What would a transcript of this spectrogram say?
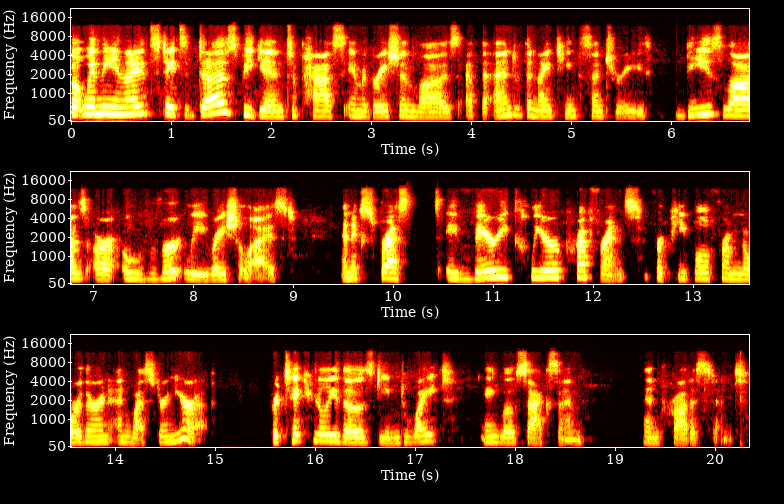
But when the United States does begin to pass immigration laws at the end of the 19th century, these laws are overtly racialized and express a very clear preference for people from Northern and Western Europe, particularly those deemed white, Anglo-Saxon, and Protestant.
